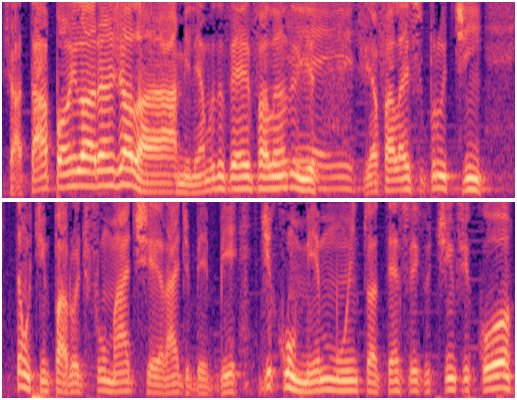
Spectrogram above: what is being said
Já tá pão e laranja lá. Me lembro do velho falando É isso. isso. Devia falar isso pro Tim. Então o Tim parou de fumar, de cheirar, de beber, de comer muito até. Você vê que o Tim ficou.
